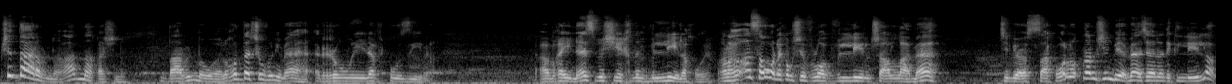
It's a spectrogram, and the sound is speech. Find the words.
مشي ضاربنا عاد ناقشنا. ضاربين ما والو غدا تشوفوني معاه الرولينا في الكوزينه بغى ينعس باش يخدم في الليل أخويا. أنا غنصور لكم شي فلوق في الليل إن شاء الله معاه. تيبيعوا الصاك. ولا نمشي نبيع معاه أنا ديك الليلة.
